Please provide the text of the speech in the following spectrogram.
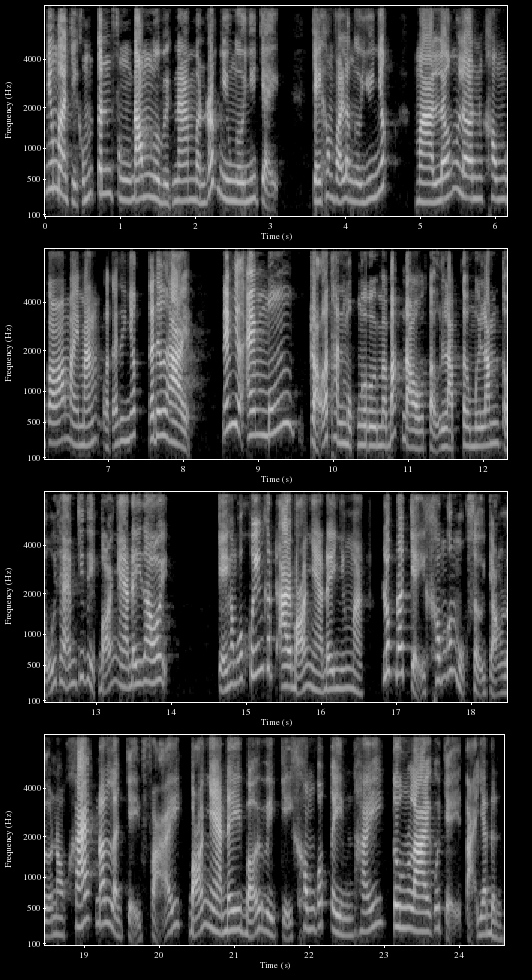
Nhưng mà chị cũng tin phần đông người Việt Nam mình, rất nhiều người như chị. Chị không phải là người duy nhất mà lớn lên không có may mắn là cái thứ nhất. Cái thứ hai, nếu như em muốn trở thành một người mà bắt đầu tự lập từ 15 tuổi thì em chỉ việc bỏ nhà đi thôi chị không có khuyến khích ai bỏ nhà đi, nhưng mà lúc đó chị không có một sự chọn lựa nào khác, đó là chị phải bỏ nhà đi bởi vì chị không có tìm thấy tương lai của chị tại gia đình.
